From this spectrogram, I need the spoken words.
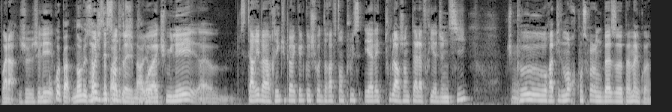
Voilà, je, je l'ai... Pourquoi pas? Non mais ça, Moi, je scénario, pour euh, ouais. accumuler. euh, si tu arrives à récupérer quelques choix de draft en plus et avec tout l'argent que tu as à la free agency, tu Mm. peux rapidement reconstruire une base euh, pas mal, quoi.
